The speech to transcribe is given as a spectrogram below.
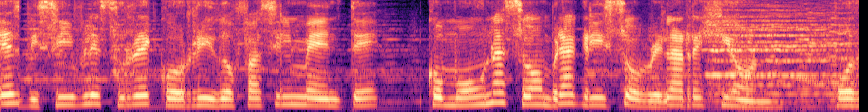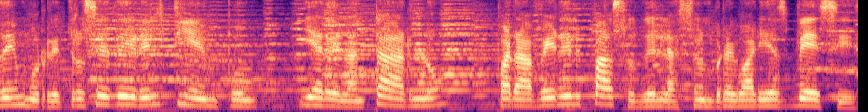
Es visible su recorrido fácilmente, como una sombra gris sobre la región podemos retroceder el tiempo, y adelantarlo, para ver el paso de la sombra varias veces.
